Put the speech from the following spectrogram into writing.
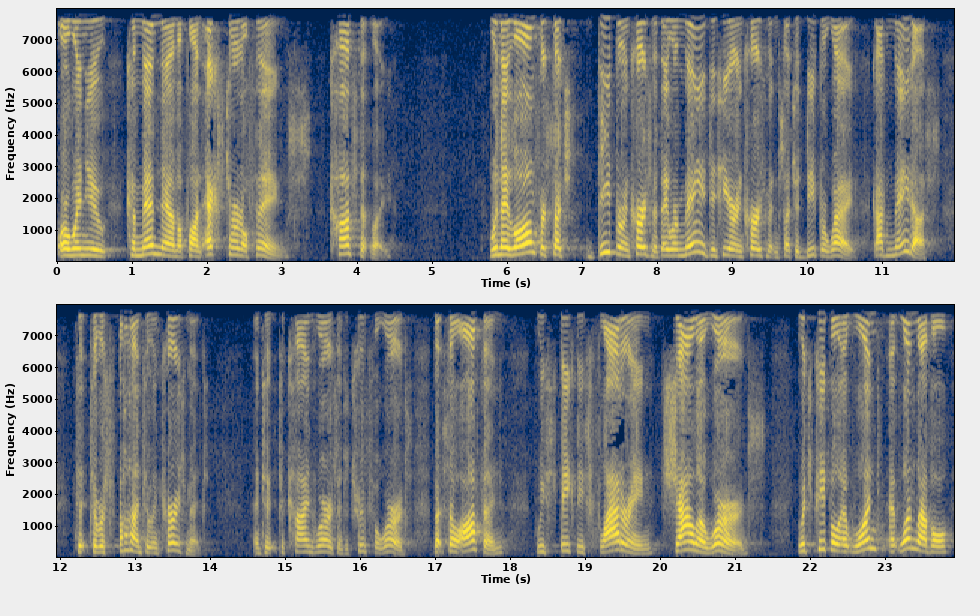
Or when you commend them upon external things constantly. When they long for such deeper encouragement, they were made to hear encouragement in such a deeper way. God made us to, to respond to encouragement and to, to kind words and to truthful words. But so often we speak these flattering, shallow words, which people at one, at one level,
